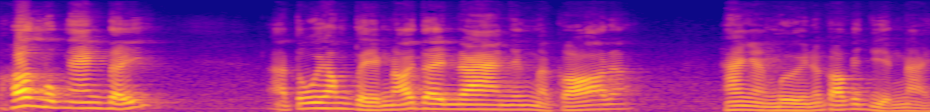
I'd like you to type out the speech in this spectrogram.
hơn 1.000 tỷ. À, tôi không tiện nói tên ra nhưng mà có đó. 2010 nó có cái chuyện này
